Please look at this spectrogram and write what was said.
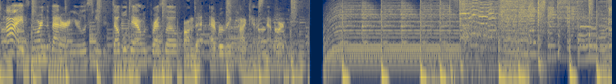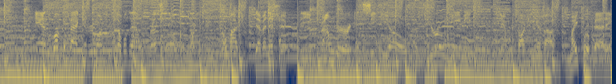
Hi, it's Lauren the Better, and you're listening to Double Down with Breslo on the Evergreen Podcast Network. And welcome back, everyone, to Double Down with Breslo. We're talking to Tomash Devenishek, the founder and CEO of Kero Gaming, and we're talking about micro betting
